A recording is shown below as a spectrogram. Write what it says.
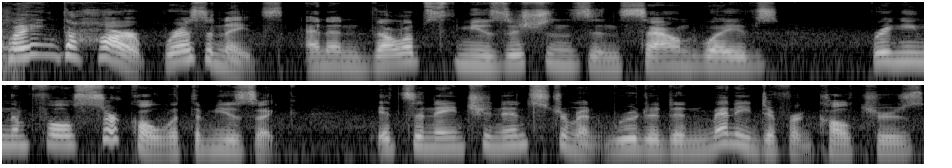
Playing the harp resonates and envelops the musicians in sound waves, bringing them full circle with the music. It's an ancient instrument rooted in many different cultures,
